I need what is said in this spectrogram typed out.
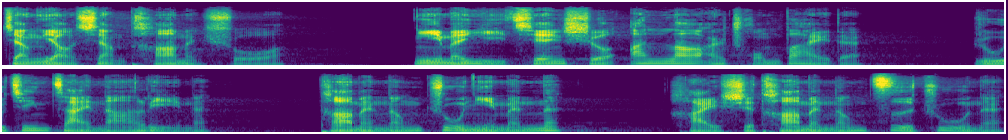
将要向他们说：“你们以前舍安拉而崇拜的，如今在哪里呢？他们能助你们呢，还是他们能自助呢？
